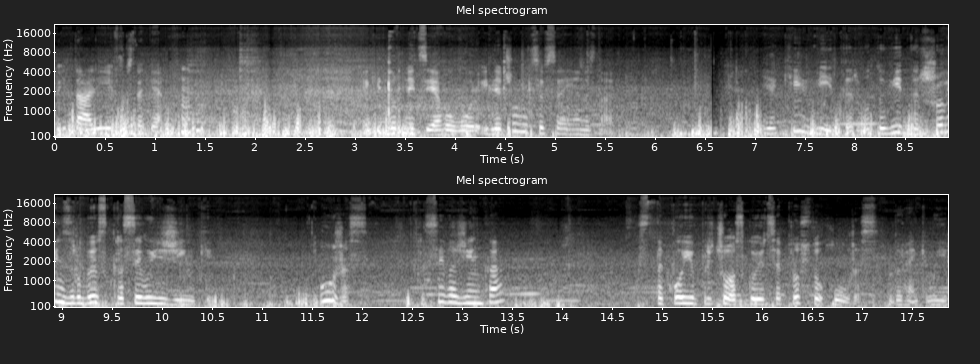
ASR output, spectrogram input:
в Італії ось таке. Які дурниці я говорю. І для чого це все, я не знаю. Який вітер? От вітер, що він зробив з красивої жінки? Ужас. Красива жінка такою прическою, це просто ужас, дорогенькі мої.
